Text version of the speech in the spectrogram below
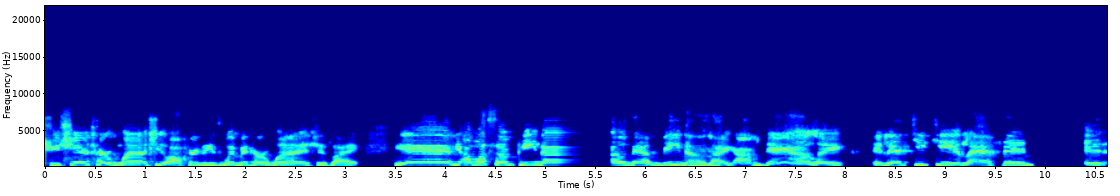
she shares her wine. She offered these women her wine. She's like, "Yeah, y'all want some Pinot? That Vino. Mm-hmm. Like, I'm down. Like, and they're kicking and laughing. And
